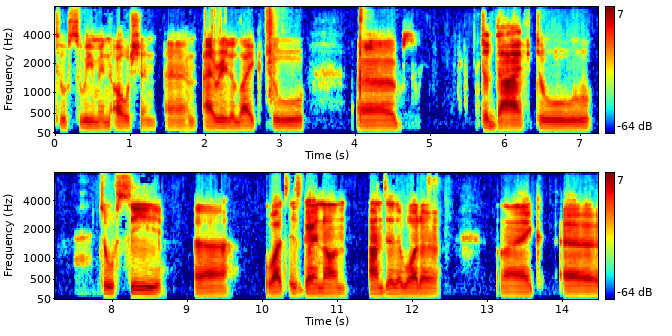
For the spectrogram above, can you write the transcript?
to swim in ocean, and I really like to uh, to dive to to see uh, what is going on under the water, like uh,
